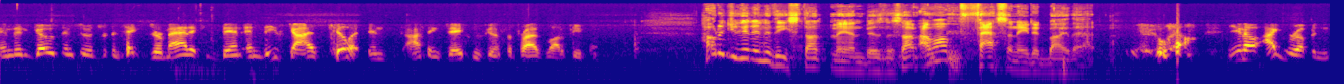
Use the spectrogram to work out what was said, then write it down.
and then goes into a, and takes dramatic bend, and these guys kill it. And I think Jason's going to surprise a lot of people. How did you get into the stuntman business? I'm, I'm fascinated by that. well, you know, I grew up in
